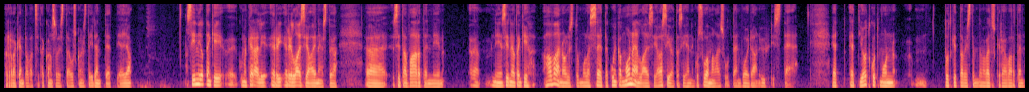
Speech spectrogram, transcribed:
rakentavat sitä kansallista ja uskonnollista identiteettiä. Ja siinä jotenkin, kun mä keräilin eri, erilaisia aineistoja ää, sitä varten, niin – niin siinä jotenkin havainnollistui mulle se, että kuinka monenlaisia asioita siihen niin kuin suomalaisuuteen voidaan yhdistää. Et, et jotkut mun tutkittavista, mitä mä väitöskirjaa varten,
